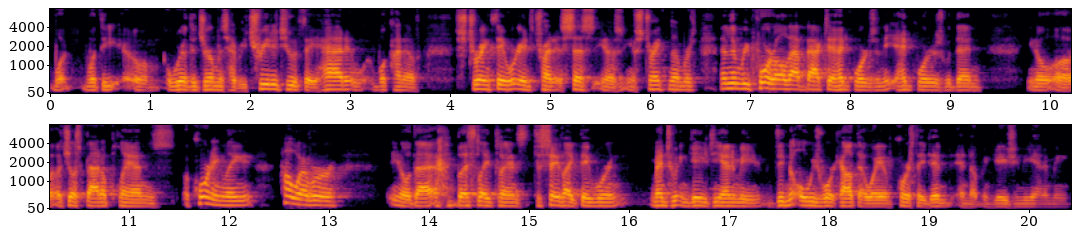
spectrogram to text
what what the um, where the Germans had retreated to, if they had it, what kind of strength they were in, to try to assess, you know, you know strength numbers, and then report all that back to headquarters, and the headquarters would then, you know, uh, adjust battle plans accordingly. However, you know that best laid plans to say like they weren't meant to engage the enemy didn't always work out that way. Of course, they did end up engaging the enemy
